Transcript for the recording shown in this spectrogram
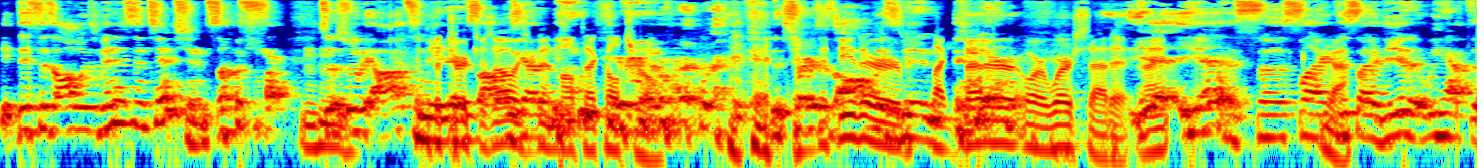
this has always been His intention. So it's like so it's mm-hmm. really odd to me. The church has always been multicultural. Right. The church has It's always either been like better or worse at it, yeah, right? yes. So it's like Yeah. this idea that we have to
